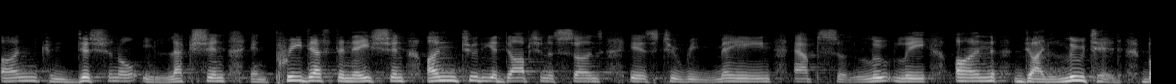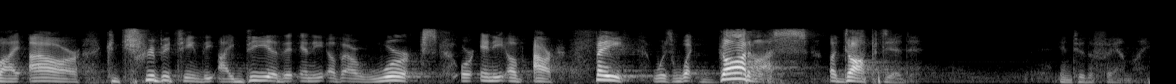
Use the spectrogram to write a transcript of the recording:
unconditional election and predestination unto the adoption of sons is to remain absolutely undiluted by our contributing the idea that any of our works or any of our faith was what got us adopted into the family.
